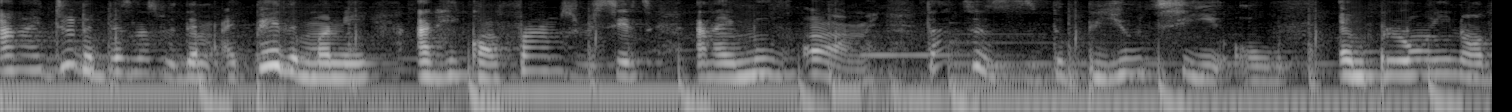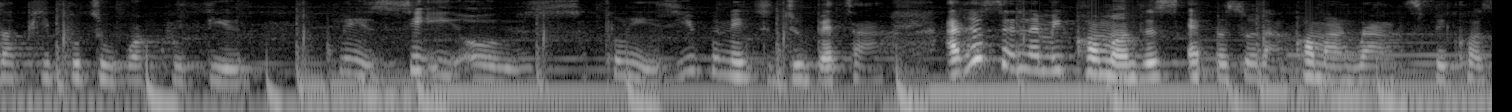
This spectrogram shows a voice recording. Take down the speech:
and I do the business with them. I pay the money and he confirms receipts and I move on. That is the beauty of employing other people to work with you. Please, CEOs, please, you need to do better. I just said, let me come on this episode and come and rant because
